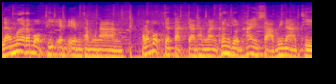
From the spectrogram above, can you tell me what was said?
และเมื่อระบบ PMM ทำงาน ระบบจะตัดการทำงานเครื่องยนต์ให้ 3 วินาที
